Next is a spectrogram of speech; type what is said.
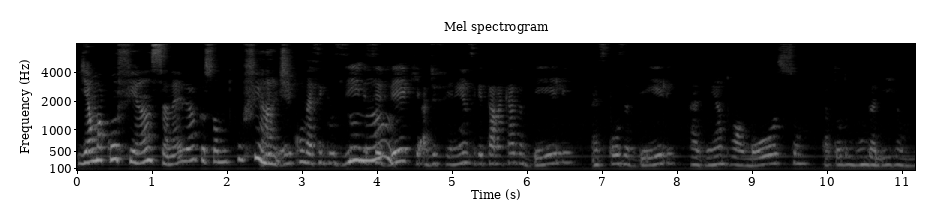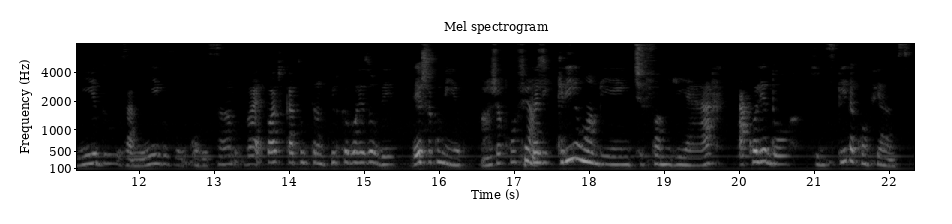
E é uma confiança, né? Ele é uma pessoa muito confiante. Ele conversa, inclusive, Não. você vê que a diferença é que ele tá na casa dele, a esposa dele fazendo o almoço, tá todo mundo ali reunido, os amigos, ele conversando. Vai, pode ficar tudo tranquilo que eu vou resolver. Deixa comigo. Haja Então confiança. ele cria um ambiente familiar acolhedor, que inspira confiança.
